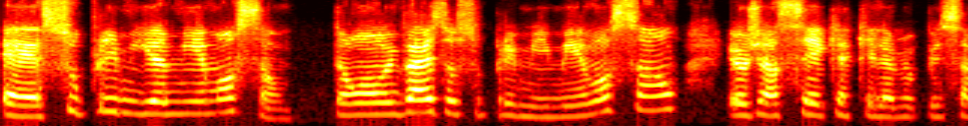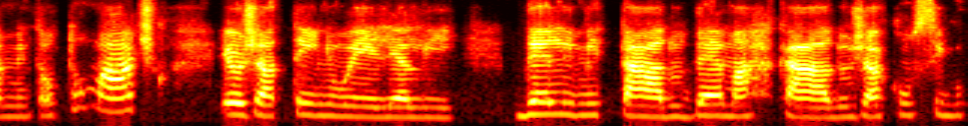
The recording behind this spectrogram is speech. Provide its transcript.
é, suprimir a minha emoção. Então, ao invés de eu suprimir minha emoção, eu já sei que aquele é meu pensamento automático, eu já tenho ele ali delimitado, demarcado, já consigo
